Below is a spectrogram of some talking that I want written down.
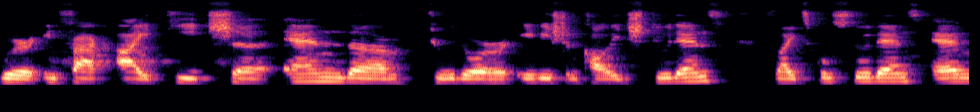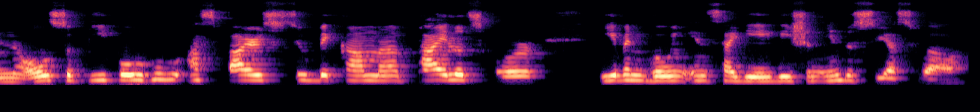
where in fact I teach uh, and um, tutor aviation college students, flight school students, and also people who aspires to become uh, pilots or even going inside the aviation industry as well.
